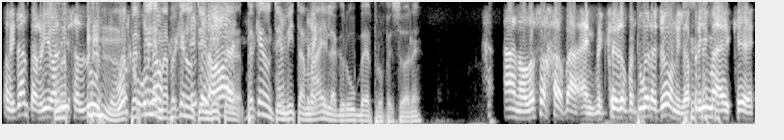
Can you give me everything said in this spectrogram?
ogni tanto arriva lì saluto. Ma perché, ma perché non, ti invita, è... perché non ti invita mai la Gruber, professore? Ah, non lo so, ma eh, credo per due ragioni. La prima è che,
